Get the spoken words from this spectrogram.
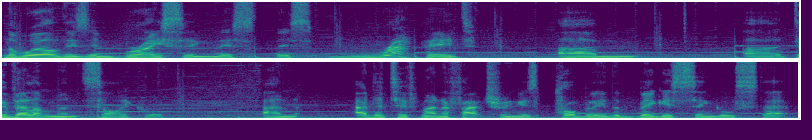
The world is embracing this, this rapid um, uh, development cycle and additive manufacturing is probably the biggest single step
